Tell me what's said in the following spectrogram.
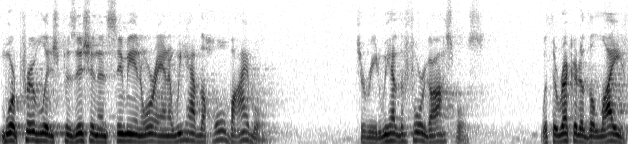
more privileged position than Simeon or Anna. We have the whole Bible to read. We have the four Gospels with the record of the life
